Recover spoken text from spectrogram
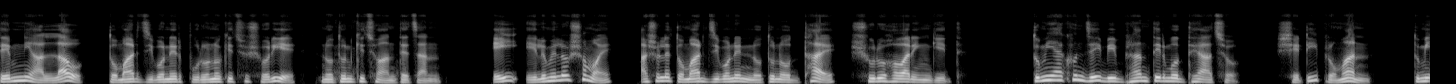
তেমনি আল্লাহও তোমার জীবনের পুরনো কিছু সরিয়ে নতুন কিছু আনতে চান। এই এলোমেলোর সময় আসলে তোমার জীবনের নতুন অধ্যায় শুরু হওয়ার ইঙ্গিত। তুমি এখন যেই বিভ্রান্তির মধ্যে আছো, সেটি প্রমাণ। তুমি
